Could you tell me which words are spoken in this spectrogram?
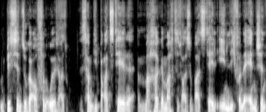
Ein bisschen sogar auch von, also das haben die Bart's Tale Macher gemacht. Das war also Bart's Tale ähnlich von der Engine,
